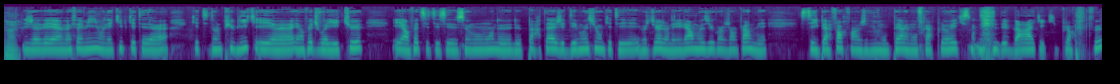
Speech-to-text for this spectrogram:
Ouais. J'avais ma famille, mon équipe qui était qui était dans le public et, et en fait je voyais que et en fait c'était ce moment de, de partage et d'émotion qui était. Moi, tu vois, j'en ai les larmes aux yeux quand j'en parle, mais c'était hyper fort. Enfin, j'ai vu mon père et mon frère pleurer, qui sont des, des baraques et qui pleurent peu.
